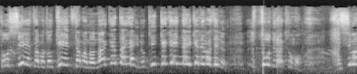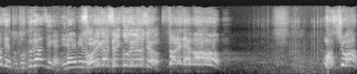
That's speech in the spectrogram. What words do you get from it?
年家様と刑事様の仲違いのきっかけになりかねませぬ。そうでなくとも橋場勢と徳川勢が睨みをそれが全国のじゃそれでもわしは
